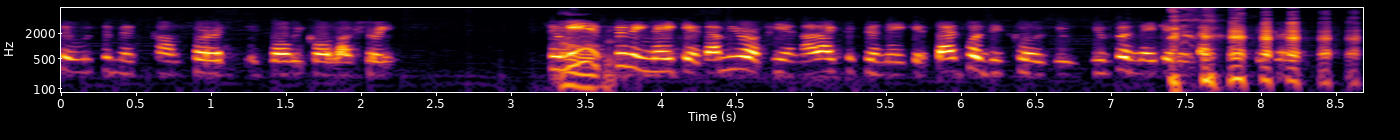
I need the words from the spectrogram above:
the ultimate comfort is what we call luxury. To I me, it's it. feeling naked. I'm European. I like to feel naked. That's what these clothes do. You feel naked in that.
